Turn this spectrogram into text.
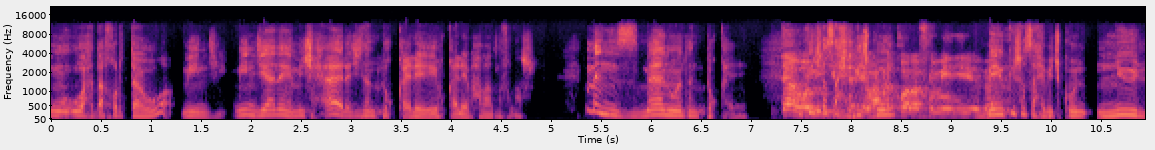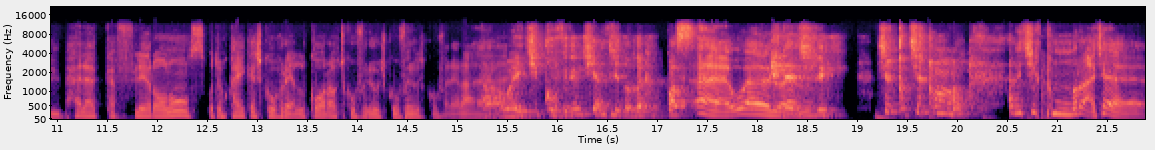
واحد آخر حتى هو ميندي. ميندي أنا من شحال أجي تنتوقع عليه يوقع عليه بحال هذا الفلاش؟ من زمان وأنا تنتوقع عليه. ما يمكنش صاحبي تكون ما يمكنش صاحبي تكون nul بحال هكا في les relances وتبقى كتكوفري على الكرة وتكوفري وتكوفري وتكوفري. راه آه هو تيكوفري وتيضرب ذاك الـ passe آه والو. تيقمر. تيقمر حتى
